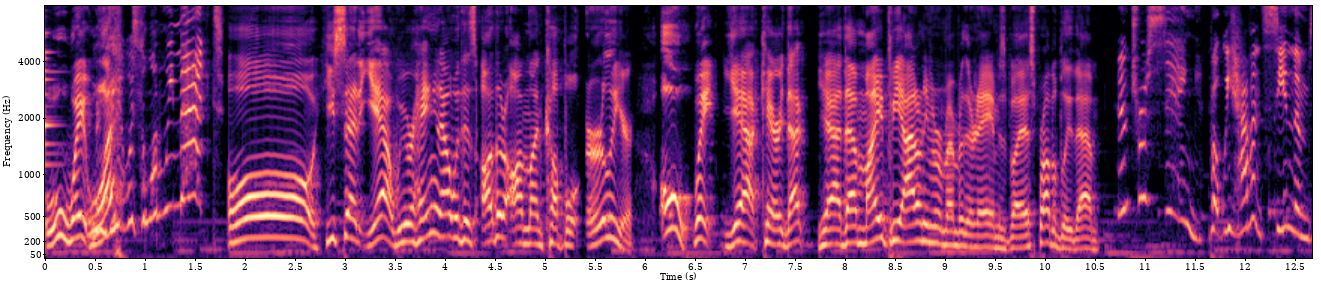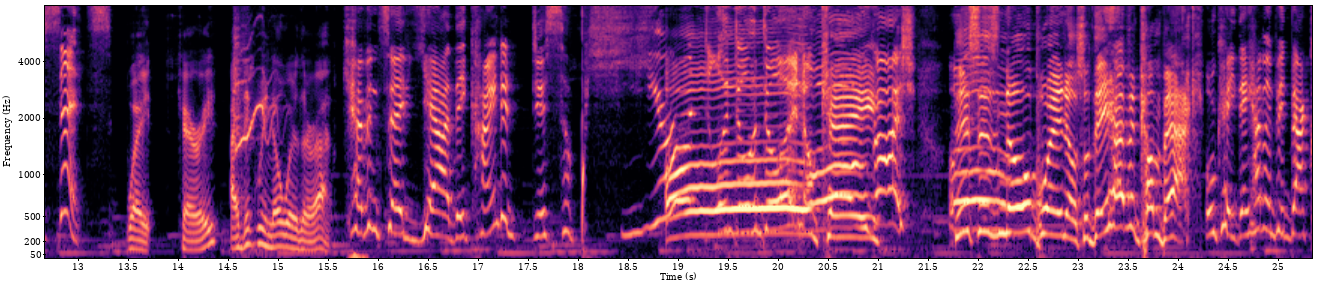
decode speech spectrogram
Oh wait, Maybe what? it was the one we met. Oh, he said, yeah, we were hanging out with this other online couple earlier. Oh, wait, yeah, Cari, that, yeah, that might be, I don't even remember their names, but it's probably them. Interesting, but we haven't seen them since. Wait, Cari, I think we know where they're at. Kevin said, "Yeah, they kind of disappeared." Oh, Dun, dun, dun. okay. Oh gosh. This is Oh. no bueno, so they haven't come back. Okay, they haven't been back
